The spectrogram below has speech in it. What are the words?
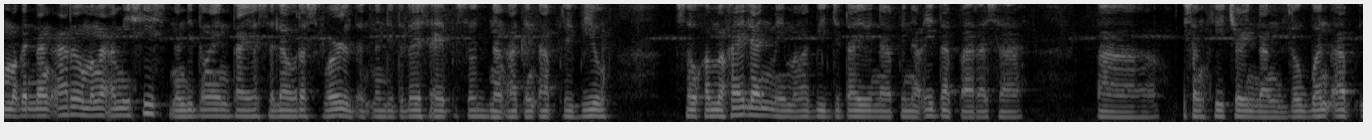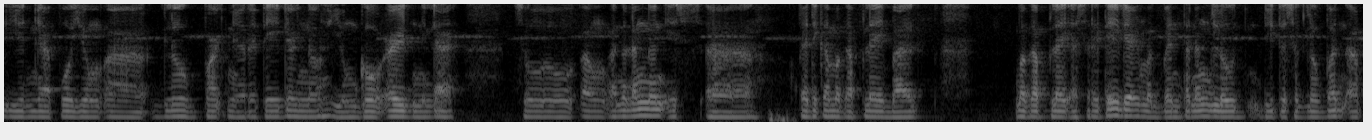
magandang araw mga amisis. Nandito ngayon tayo sa Laura's World at nandito tayo sa episode ng ating app review. So kamakailan may mga video tayo na pinakita para sa ah, isang feature ng Globe One app. Yun nga po yung ah, Globe Partner Retailer, no? yung Go Earn nila. So ang ano lang nun is ah, pwede ka mag-apply bag mag-apply as retailer, magbenta ng load dito sa Globe One app.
